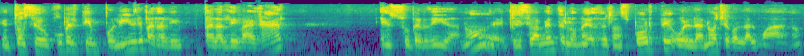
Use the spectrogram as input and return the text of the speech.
Entonces ocupa el tiempo libre para, para divagar en su perdida, ¿no? Eh, principalmente en los medios de transporte o en la noche con la almohada, ¿no?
